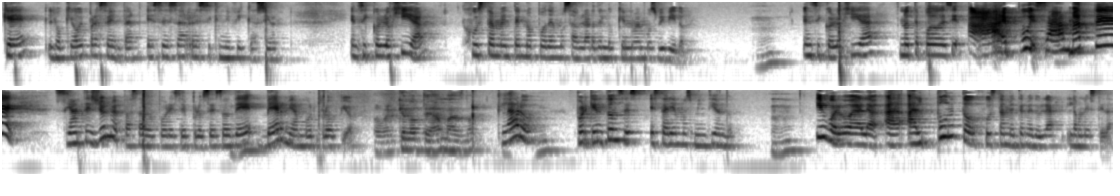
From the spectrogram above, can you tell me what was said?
que lo que hoy presentan es esa resignificación. En psicología, justamente no podemos hablar de lo que no hemos vivido. Ujú. En psicología no te puedo decir, ay, pues ámate. Si antes yo no he pasado por ese proceso de ver mi amor propio. O ver que no te amas, ¿no? Claro, porque entonces estaríamos mintiendo. Y vuelvo a la- a- al punto justamente medular, la honestidad.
